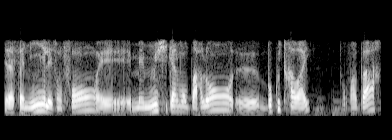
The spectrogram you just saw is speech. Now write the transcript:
de la famille, les enfants, même musicalement parlant, beaucoup de travail pour ma part,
